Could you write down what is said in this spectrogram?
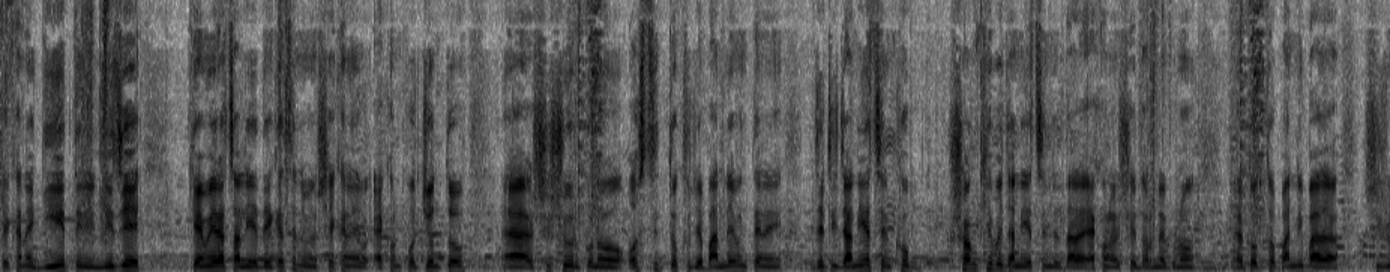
সেখানে গিয়ে তিনি নিজে ক্যামেরা চালিয়ে দেখেছেন এবং সেখানে এখন পর্যন্ত শিশুর কোনো অস্তিত্ব খুঁজে পাননি এবং তিনি যেটি জানিয়েছেন, খুব সংক্ষেপে জানিয়েছেন যে তারা এখনও সে ধরনের কোনো তথ্য পাননি বা শিশু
